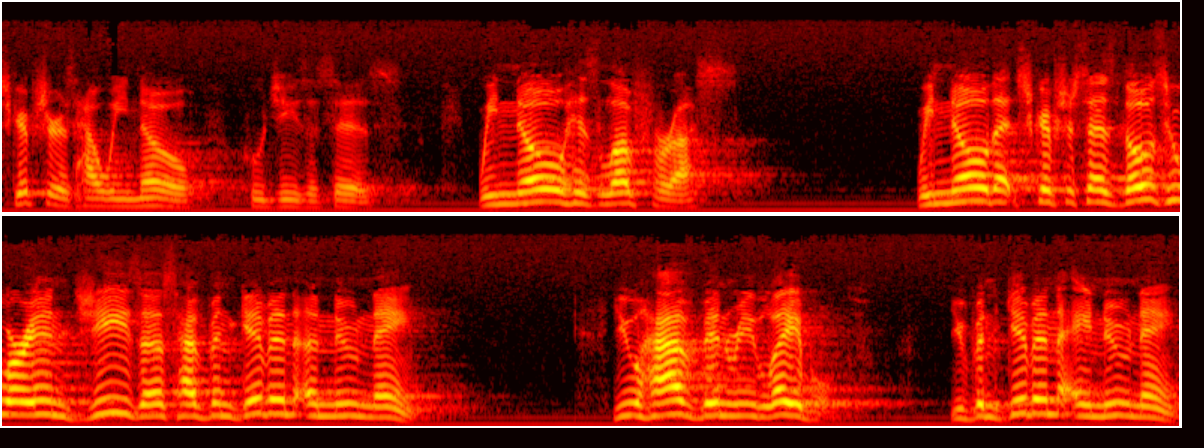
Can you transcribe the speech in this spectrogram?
Scripture is how we know who Jesus is. We know his love for us. We know that Scripture says those who are in Jesus have been given a new name. You have been relabeled. You've been given a new name.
